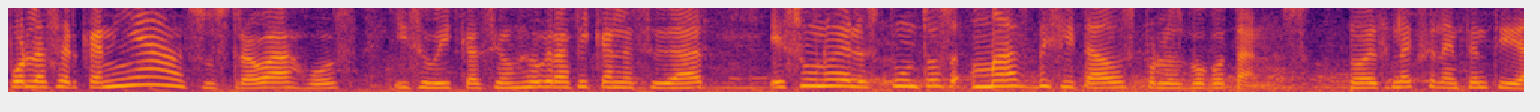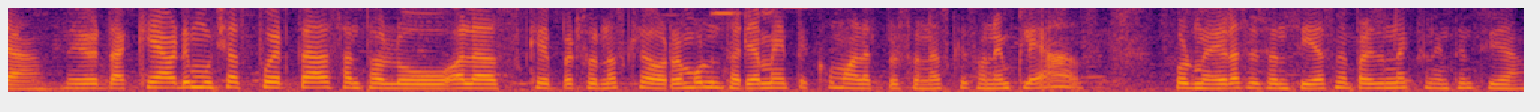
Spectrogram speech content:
Por la cercanía a sus trabajos y su ubicación geográfica en la ciudad, es uno de los puntos más visitados por los bogotanos. No es una excelente entidad, de verdad que abre muchas puertas tanto a, las que personas que ahorran voluntariamente como a las personas que son empleados. Por medio de las cesantías me parece una excelente entidad.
